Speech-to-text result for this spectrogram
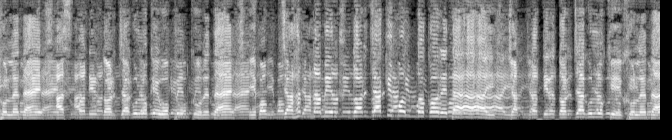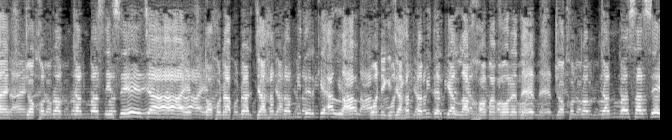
খুলে দেয় আসমানের দরজাগুলোকে ওপেন করে দেয় এবং জাহান্নামের দরজাকে বন্ধ করে দেয় জান্নাতের দরজাগুলোকে খুলে দেয় যখন রমজান মাস এসে যায় তখন আপনার জাহান্নামীদেরকে আল্লাহ অনেক জাহান্নামীদেরকে আল্লাহ ক্ষমা করে দেন। যখন রমজান মাস আসে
